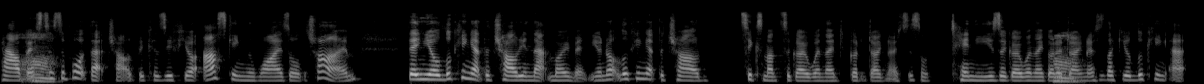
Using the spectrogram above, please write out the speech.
how best to mm. support that child because if you're asking the whys all the time then you're looking at the child in that moment. You're not looking at the child six months ago when they got a diagnosis or 10 years ago when they got mm. a diagnosis. Like you're looking at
